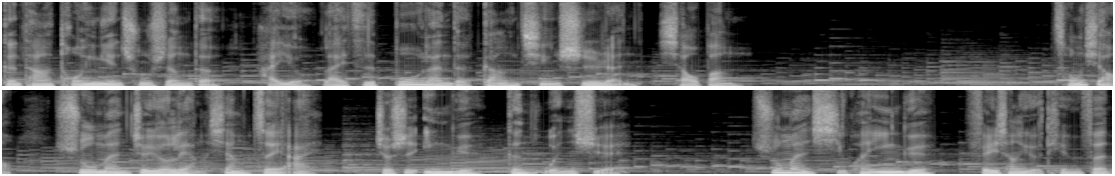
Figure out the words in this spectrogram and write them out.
跟他同一年出生的。还有来自波兰的钢琴诗人肖邦。从小，舒曼就有两项最爱，就是音乐跟文学。舒曼喜欢音乐，非常有天分。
